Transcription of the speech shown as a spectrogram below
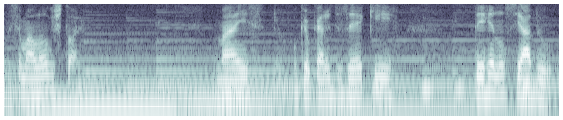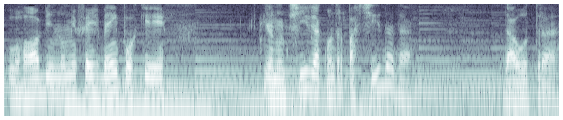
Vai ser uma longa história. Mas o que eu quero dizer é que ter renunciado o hobby não me fez bem porque eu não tive a contrapartida da, da outra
